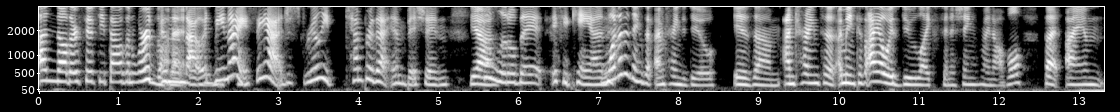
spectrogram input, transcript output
another 50,000 words on And then it. that would be nice. So yeah, just really temper that ambition Yeah. just a little bit if you can. One of the things that I'm trying to do is um I'm trying to I mean cuz I always do like finishing my novel, but I am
